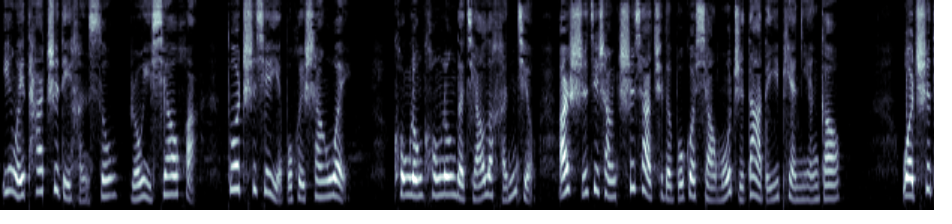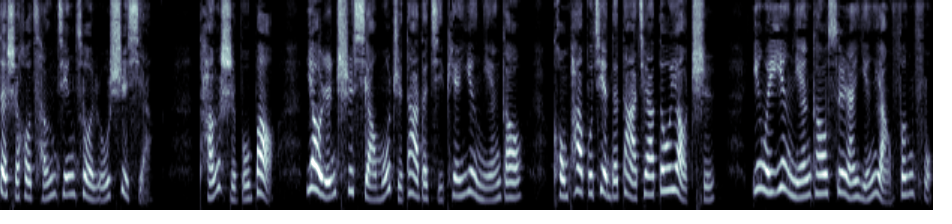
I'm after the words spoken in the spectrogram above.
因为它质地很松，容易消化，多吃些也不会伤胃。空隆空隆的嚼了很久，而实际上吃下去的不过小拇指大的一片年糕。我吃的时候曾经做如是想：倘使不报，要人吃小拇指大的几片硬年糕，恐怕不见得大家都要吃。因为硬年糕虽然营养丰富，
